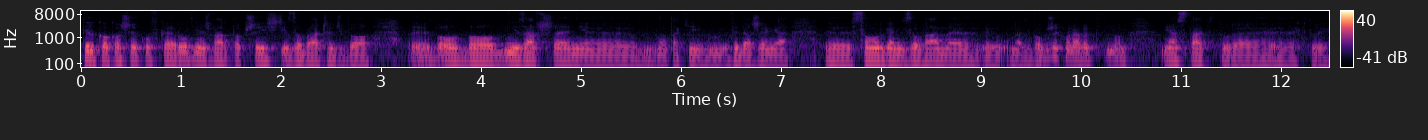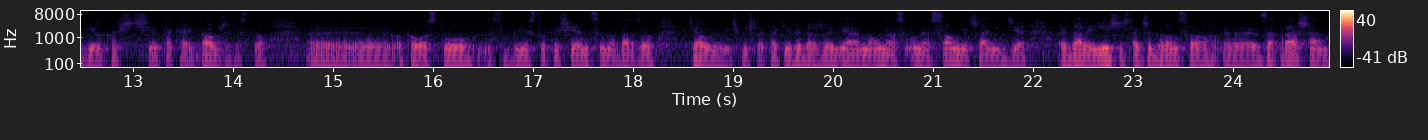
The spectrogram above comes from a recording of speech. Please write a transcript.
tylko koszykówkę, również warto przyjść i zobaczyć, bo, e, bo, bo nie zawsze nie, no, takie wydarzenia e, są organizowane e, u nas w Wałbrzychu, nawet no, miasta, które, e, których wielkość e, taka jak Wałbrzych jest to e, około 100, 120 tysięcy, no bardzo chciałbym mieć myślę takie wydarzenia, no u nas one są, nie trzeba nigdzie e, dalej jeździć, także gorąco e, zapraszam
